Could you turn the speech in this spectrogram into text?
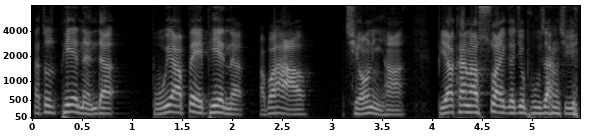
那都是骗人的，不要被骗了，好不好？求你哈，不要看到帅哥就扑上去。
